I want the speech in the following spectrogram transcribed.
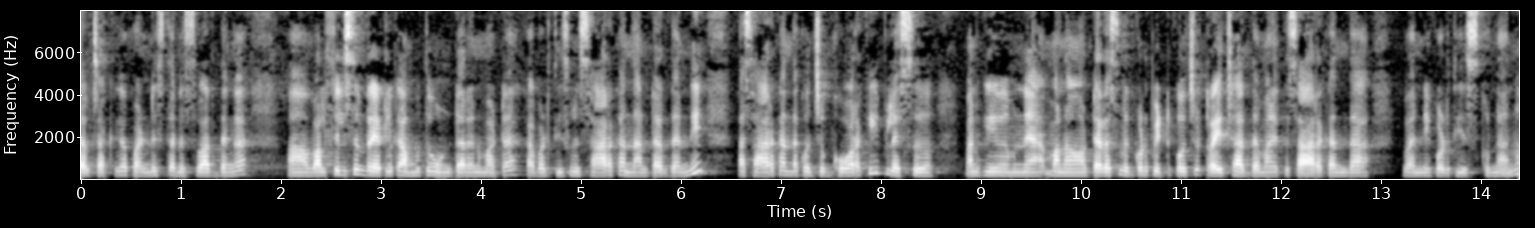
చాలా చక్కగా పండిస్తారు. నిస్వార్థంగా వాళ్ళకి తెలిసిన రేట్లకి అమ్ముతూ ఉంటారనమాట కాబట్టి తీసుకుని సారకంద అంటారు దాన్ని. ఆ సారకంద కొంచెం కూరకి ప్లస్ మనకి నే- మనం టెర్రస్ మీద కూడా పెట్టుకోవచ్చు. ట్రై చేద్దామని అయితే సారకంద ఇవన్నీ కూడా తీసుకున్నాను.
